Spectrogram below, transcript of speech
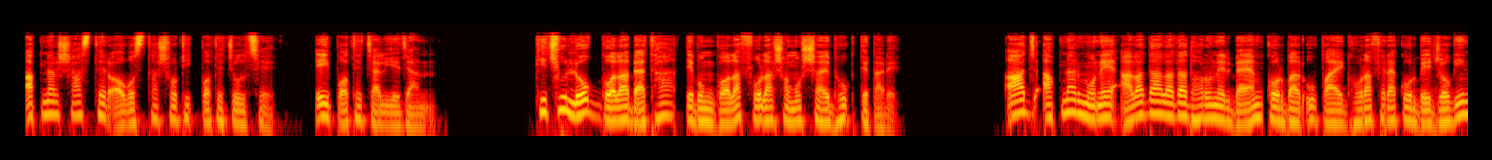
আপনার স্বাস্থ্যের অবস্থা সঠিক পথে চলছে। এই পথে চালিয়ে যান। কিছু লোক গলা ব্যথা এবং গলা ফোলা সমস্যায় ভুগতে পারে। আজ আপনার মনে আলাদা আলাদা ধরনের ব্যায়াম করবার উপায় ঘোরাফেরা করবে, জগিং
